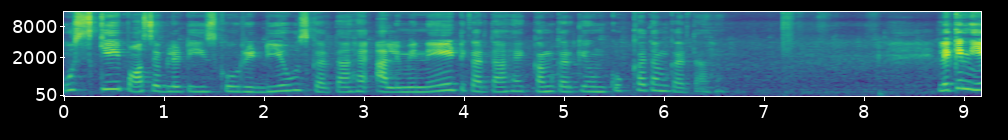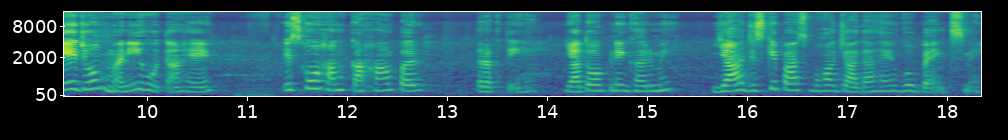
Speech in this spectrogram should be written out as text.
उसकी पॉसिबिलिटीज़ को रिड्यूस करता है एलिमिनेट करता है, कम करके उनको ख़त्म करता है। लेकिन ये जो मनी होता है, इसको हम कहाँ पर रखते हैं? या तो अपने घर में, या जिसके पास बहुत ज़्यादा है, वो बैंक्स में।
